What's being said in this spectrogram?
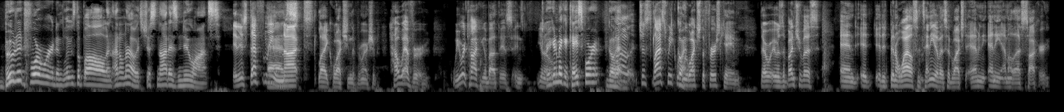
boot it forward and lose the ball, and I don't know. It's just not as nuanced. It is definitely As- not like watching the Premiership. However, we were talking about this, and you know, Are you going to make a case for it? Go ahead. Well, just last week when we watched the first game, there were, it was a bunch of us, and it it had been a while since any of us had watched any, any MLS soccer,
